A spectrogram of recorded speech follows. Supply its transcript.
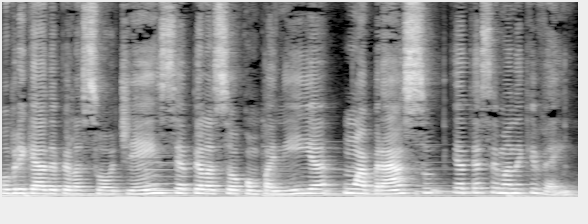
Obrigada pela sua audiência, pela sua companhia, um abraço e até semana que vem.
